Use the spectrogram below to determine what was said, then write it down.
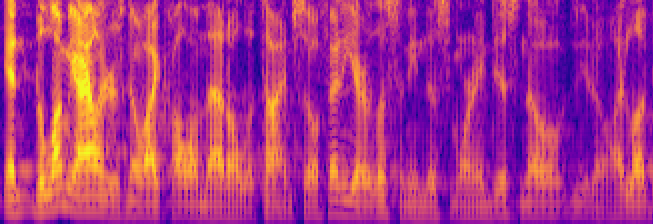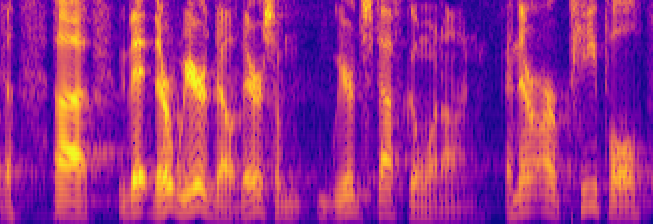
And the Lummi Islanders know I call them that all the time. So if any are listening this morning, just know, you know, I love you. Uh, they, they're weird, though. There's some weird stuff going on. And there are people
